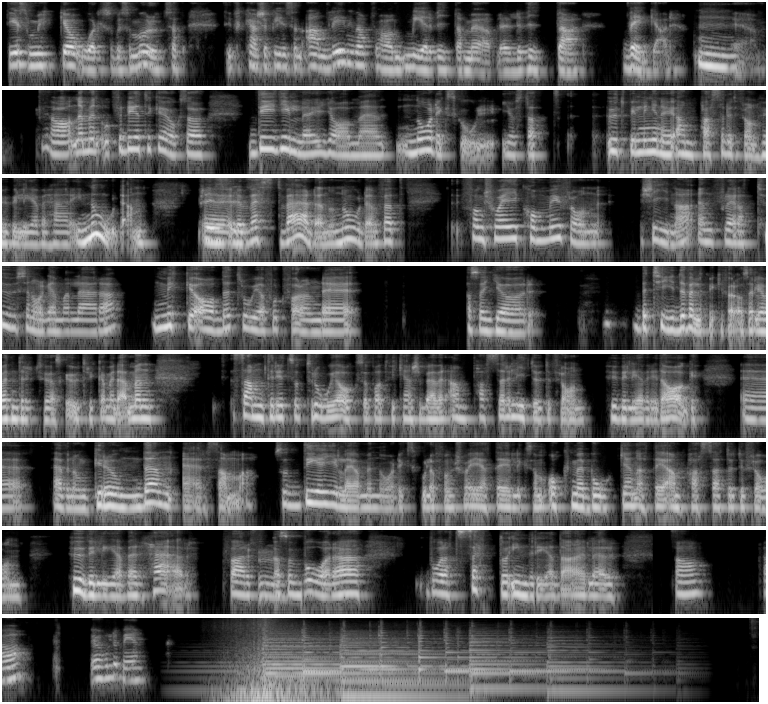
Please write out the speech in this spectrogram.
det är så mycket av året som är så mörkt så att det kanske finns en anledning varför vi har mer vita möbler eller vita väggar. Mm. Eh, Ja, nej men för det tycker jag också, det gillar ju jag med Nordic School, just att utbildningen är ju anpassad utifrån hur vi lever här i Norden. Precis. Eh, eller västvärlden och Norden. För att feng shui kommer ju från Kina, en flera tusen år gammal lära. Mycket av det tror jag fortfarande alltså gör, betyder väldigt mycket för oss. Eller jag vet inte riktigt hur jag ska uttrycka mig där. Men samtidigt så tror jag också på att vi kanske behöver anpassa det lite utifrån hur vi lever idag. Eh, även om grunden är samma. Så det gillar jag med Nordic School of Feng Shui, att det är liksom, och med boken, att det är anpassat utifrån hur vi lever här. Varför, Mm. Alltså våra, vårat sätt att inreda eller ja. ja, jag håller med.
